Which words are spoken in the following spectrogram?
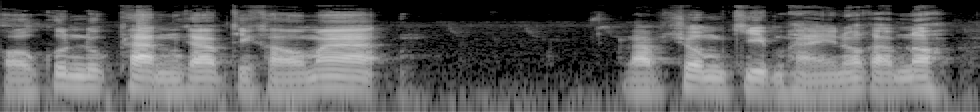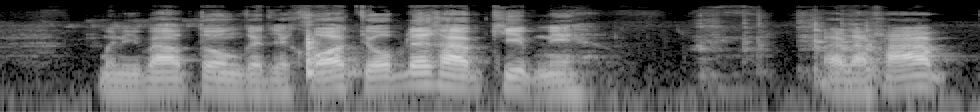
ขอบคุณทุกท่านครับ ที่เขามารับชมคลิปให้เนาะครับเนาะมื้อนี้บ่าวตรงก็จะขอจบเด้อครับคลิปนี้ไปแล้วครับ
